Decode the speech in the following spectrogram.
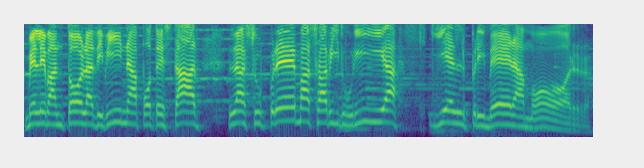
me levantó la divina potestad, la suprema sabiduría y el primer amor.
